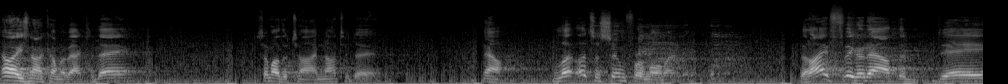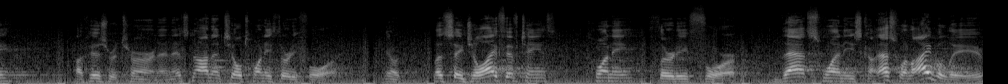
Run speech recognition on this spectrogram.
No, he's not coming back today. Some other time, not today. Now, let, us assume for a moment that I figured out the day of his return, and it's not until 2034. You know, let's say July 15th, 2034 that's when he's that's when I believe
